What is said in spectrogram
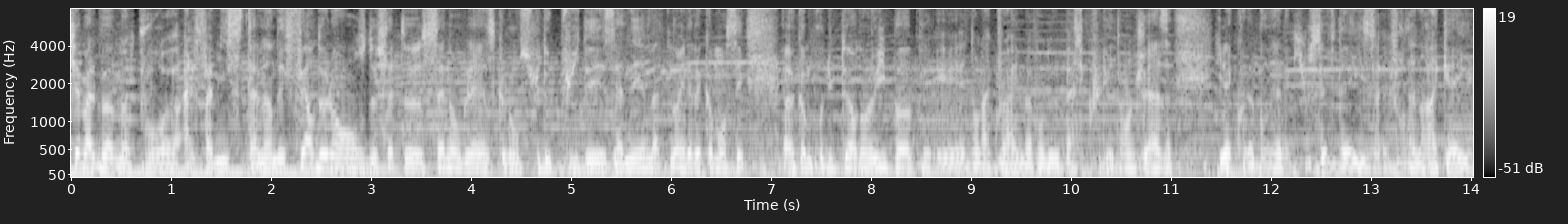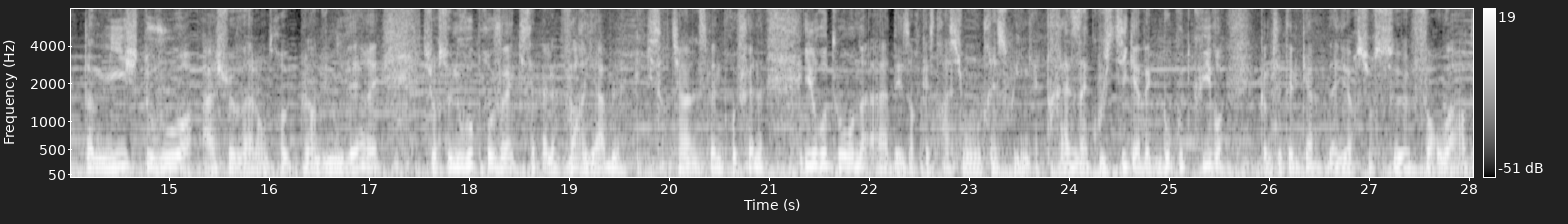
Cinquième album pour euh, Alpha Mist, l'un des fers de lance de cette euh, scène anglaise que l'on suit depuis des années maintenant. Il avait commencé euh, comme producteur dans le hip-hop et dans la grime avant de basculer dans le jazz. Il a collaboré avec Youssef Days, Jordan Rakey, Tom Misch, toujours à cheval entre plein d'univers. Et sur ce nouveau projet qui s'appelle Variable et qui sortira la semaine prochaine, il retourne à des orchestrations très swing, très acoustiques avec beaucoup de cuivre, comme c'était le cas d'ailleurs sur ce Forward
